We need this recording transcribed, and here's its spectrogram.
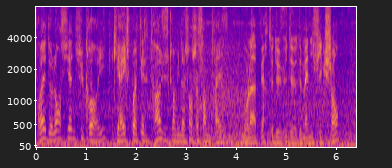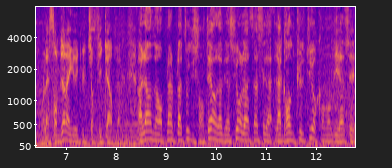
près de l'ancienne sucrerie qui a exploité le train jusqu'en 1973. Bon là, à perte de vue de, de magnifiques champs. On la sent bien l'agriculture picarde là. Ah là, on est en plein le plateau du Santerre. Là, bien sûr, là, ça, c'est la, la grande culture, comme on dit. hein. C'est-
